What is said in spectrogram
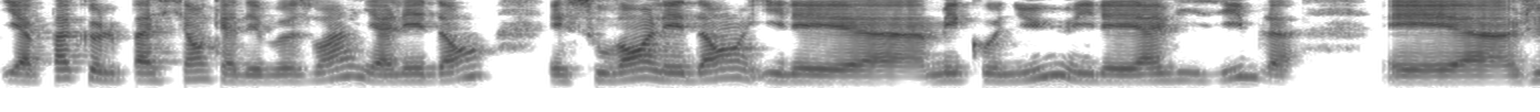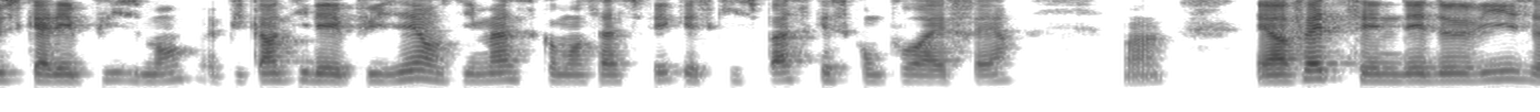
il n'y a pas que le patient qui a des besoins, il y a l'aidant, et souvent l'aidant, il est euh, méconnu, il est invisible, et jusqu'à l'épuisement. Et puis quand il est épuisé, on se dit mince, comment ça se fait? Qu'est-ce qui se passe? Qu'est-ce qu'on pourrait faire? Et en fait, c'est une des devises.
